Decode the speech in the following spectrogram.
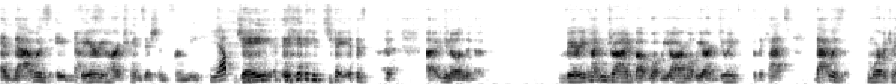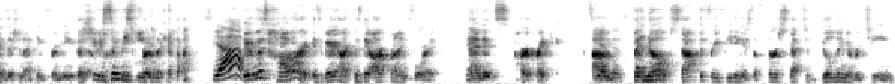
and that was a nice. very hard transition for me. Yep. Jay, Jay is, uh, uh, you know, very cut and dried about what we are and what we aren't doing for the cats. That was more of a transition, I think, for me than she was, was for the kibble. Yeah. It was hard. It's very hard because they are crying for it. Yeah. And it's heartbreaking. Yeah, um, it is. But no, stop the free feeding is the first step to building a routine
